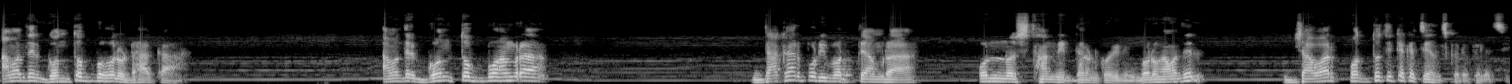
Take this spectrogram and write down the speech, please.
আমাদের গন্তব্য হলো ঢাকা। আমাদের গন্তব্য আমরা ঢাকার পরিবর্তে আমরা অন্য স্থান নির্ধারণ করিনি, বরং আমাদের যাওয়ার পদ্ধতিটাকে চেঞ্জ করে ফেলেছি।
